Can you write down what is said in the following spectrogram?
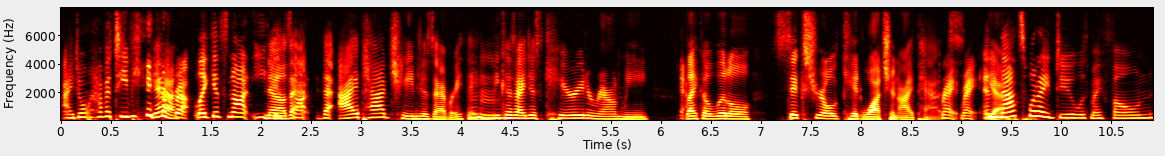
I don't have a TV. Yeah. around. Like it's not e- no, it's the, not the iPad changes everything Mhm. because I just carried around me Yeah. like a little six year old kid watching iPads. right, right. And Yeah. that's what I do with my phone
